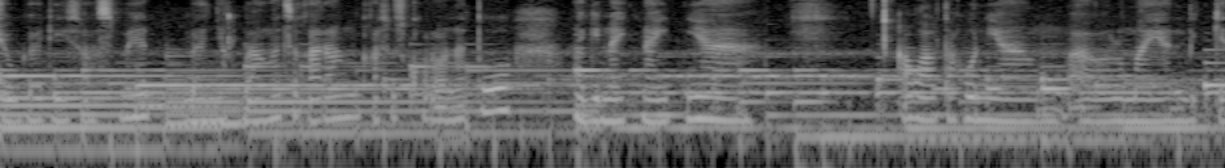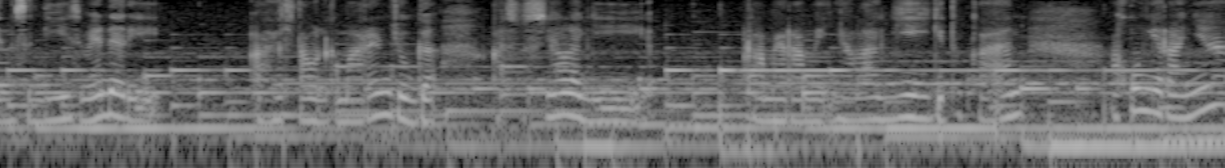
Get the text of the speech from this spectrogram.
juga di sosmed. Banyak banget sekarang kasus corona tuh lagi naik-naiknya. Awal tahun yang uh, lumayan bikin sedih. Sebenarnya dari akhir tahun kemarin juga kasusnya lagi rame-ramenya lagi gitu kan. Aku ngiranya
